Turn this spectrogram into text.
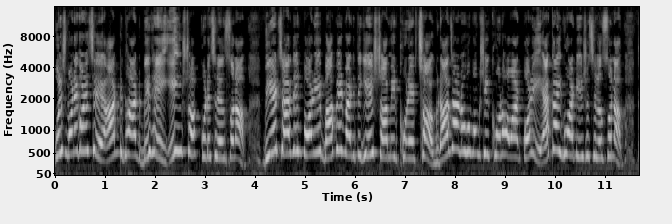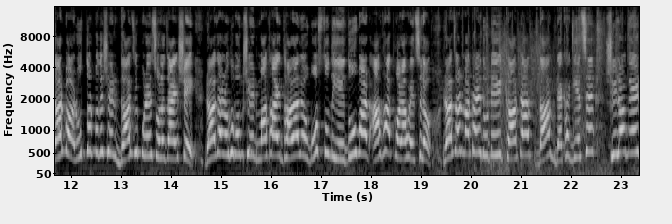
পুলিশ মনে করেছে আট ঘাট বেঁধেই এই সব করেছিলেন সোনাম বিয়ের চার দিন পরে বাপের বাড়িতে গিয়ে স্বামীর খুনের ছক। রাজা রঘুবংশী খুন হওয়ার পরে একাই গুয়াহাটি এসেছিল সোনাম তারপর উত্তরপ্রদেশের গাজীপুরে চলে যায় সে। রাজা রঘুবংশীর মাথায় ধারালো বস্তু দিয়ে দুবার আঘাত করা হয়েছিল। রাজার মাথায় দুটি কাটা দাগ দেখা গিয়েছে। শিলংয়ের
